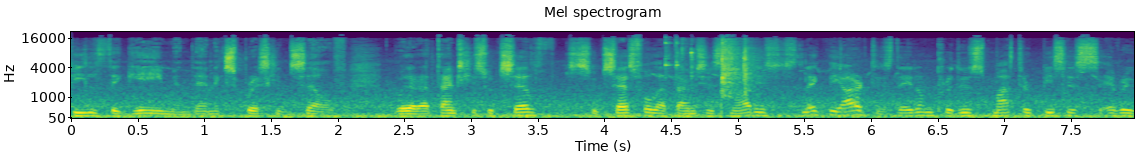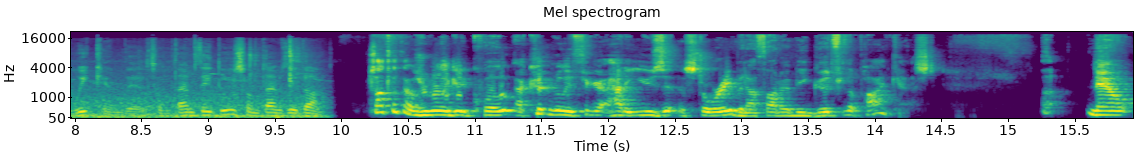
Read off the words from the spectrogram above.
feels the game and then express himself. Whether at times he's success, successful, at times he's not. It's like the artist. They don't produce masterpieces every weekend. Sometimes they do, sometimes they don't. So I thought that was a really good quote. I couldn't really figure out how to use it in a story, but I thought it'd be good for the podcast. Uh, now,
